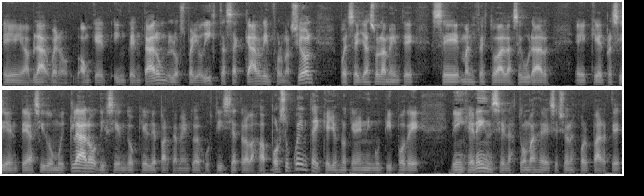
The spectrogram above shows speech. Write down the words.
eh, hablar. Bueno, aunque intentaron los periodistas sacar la información, pues ella solamente se manifestó al asegurar eh, que el presidente ha sido muy claro diciendo que el Departamento de Justicia trabaja por su cuenta y que ellos no tienen ningún tipo de, de injerencia en las tomas de decisiones por parte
